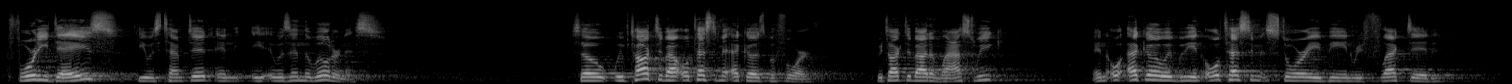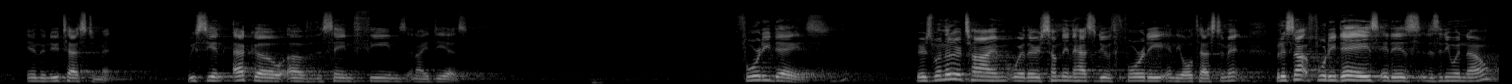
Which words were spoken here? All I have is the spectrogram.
40 days he was tempted and it was in the wilderness. So we've talked about Old Testament echoes before. We talked about them last week. An echo would be an Old Testament story being reflected in the New Testament. We see an echo of the same themes and ideas. 40 days. There's one other time where there's something that has to do with 40 in the Old Testament, but it's not 40 days, it is, does anyone know?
